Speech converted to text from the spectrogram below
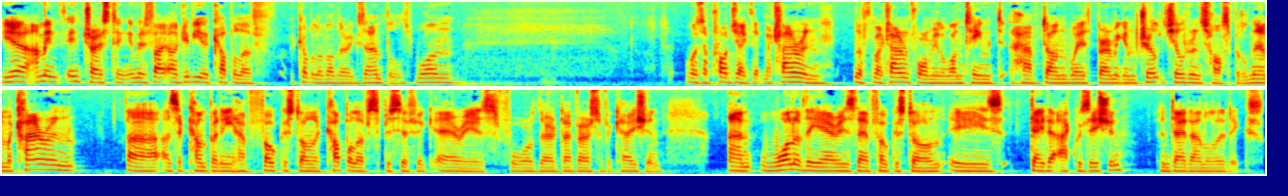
Yeah, I mean, interesting. I mean, if I, will give you a couple of a couple of other examples. One was a project that McLaren, the McLaren Formula One team, have done with Birmingham Children's Hospital. Now, McLaren. Uh, as a company, have focused on a couple of specific areas for their diversification. And one of the areas they've focused on is data acquisition and data analytics.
